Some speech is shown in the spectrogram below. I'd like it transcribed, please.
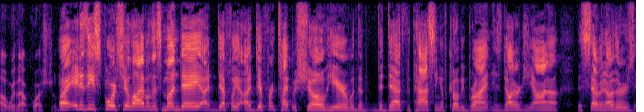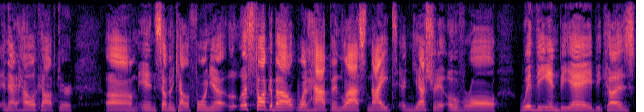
uh, without question. All right, A to Z Sports here live on this Monday. Uh, definitely a different type of show here with the, the death, the passing of Kobe Bryant, his daughter Gianna, the seven others in that helicopter um, in Southern California. Let's talk about what happened last night and yesterday overall with the NBA because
